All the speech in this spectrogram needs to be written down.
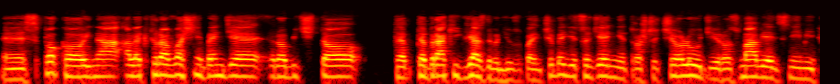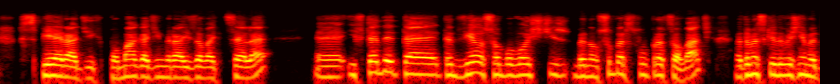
e, spokojna, ale która właśnie będzie robić to te, te braki gwiazdy będzie uzupełniać. Czy będzie codziennie troszczyć się o ludzi, rozmawiać z nimi, wspierać ich, pomagać im realizować cele. E, I wtedy te, te dwie osobowości będą super współpracować. Natomiast kiedy weźmiemy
